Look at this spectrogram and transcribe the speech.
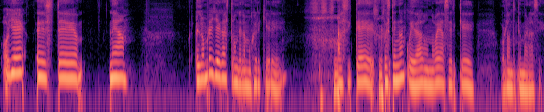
oye, este, Nea, el hombre llega hasta donde la mujer quiere. ¿eh? Así que, pues tengan cuidado, no vaya a ser que Orlando te embarace.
